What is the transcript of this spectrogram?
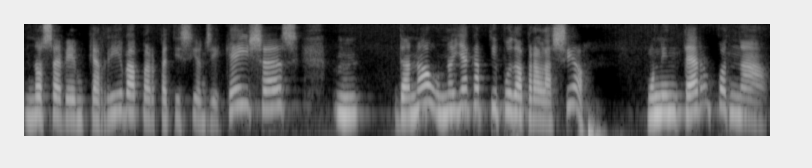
no sabem què arriba per peticions i queixes. Mm, de nou, no hi ha cap tipus de prelació. Un intern pot anar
